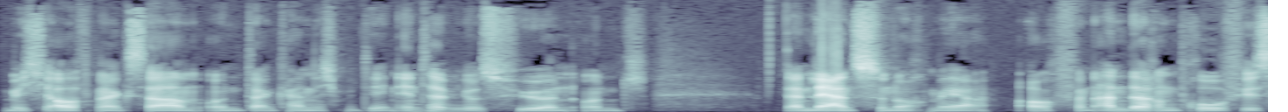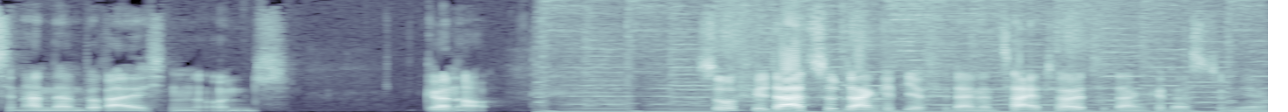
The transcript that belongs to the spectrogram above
mich aufmerksam und dann kann ich mit denen Interviews führen und dann lernst du noch mehr, auch von anderen Profis in anderen Bereichen und genau. So viel dazu. Danke dir für deine Zeit heute. Danke, dass du mir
